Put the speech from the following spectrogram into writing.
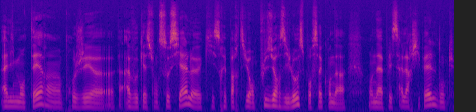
alimentaire, un projet euh, à vocation sociale qui se répartit en plusieurs îlots. C'est pour ça qu'on a, on a appelé ça l'archipel. Donc,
